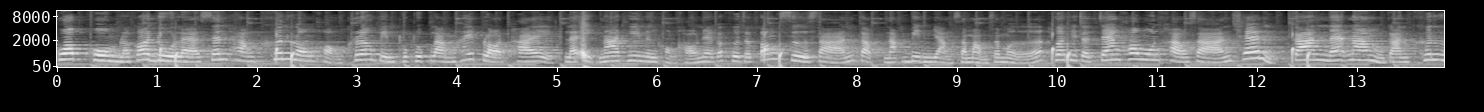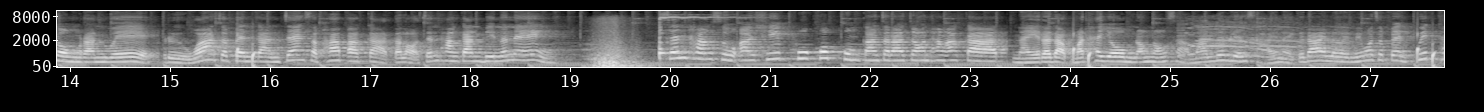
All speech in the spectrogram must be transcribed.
ควบคุม แล้วก็ดูแลเส้นทางขึ้นลงของเครื่องบินทุกๆลำให้ปลอดภัย และอีกหน้าที่หนึ่งของเขาเนี่ยก็คือจะต้องสื่อสารกับนักบินอย่างสม่ำเสมอ เพื่อที่จะแจ้งข้อมูลข่าวสาร เช่น การแนะนำการขึ้นลงรันเวย์หรือว่าจะเป็นการแจ้งสภาพอากาศตลอดเส้นทางการบินนั่นเอง ส้นทางสู่อาชีพผู้ควบคุมการจราจรทางอากาศ ในระดับมัธยมน้องๆ สามารถเลือกเรียนสายไหนก็ได้เลย ไม่ว่าจะเป็นวิทย์ค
